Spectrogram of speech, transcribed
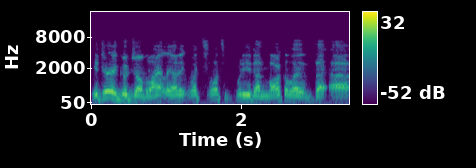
you're doing a good job lately. I think what's what's what have you done, Michael? Uh, the, uh,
